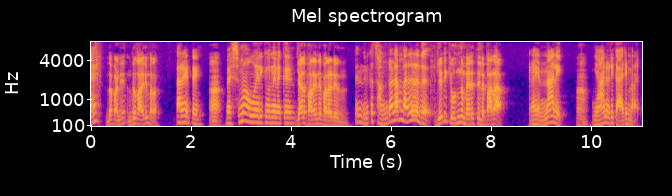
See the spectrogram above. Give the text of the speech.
എന്താ പണി? എന്തോ കാര്യം പറ. പറയട്ടെ. ആ. വിഷമാവുമായിരിക്കും നിനക്ക്? ഇയാൾ പറയുന്നേ പറയടേ ഒന്ന്. നിനക്ക് സങ്കടം വരരുത്. എനിക്കൊന്നും വരത്തില്ല. പറ. എടാ എന്നാലേ ഞാനൊരു കാര്യം പറയാം.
